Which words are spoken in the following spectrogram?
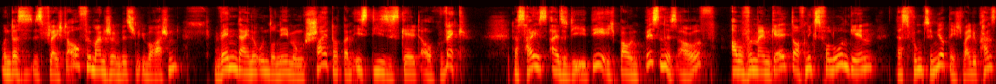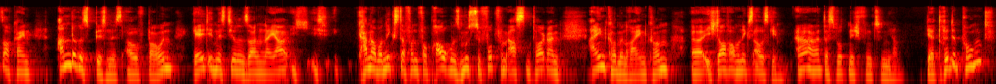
und das ist vielleicht auch für manche ein bisschen überraschend, wenn deine Unternehmung scheitert, dann ist dieses Geld auch weg. Das heißt also, die Idee, ich baue ein Business auf, aber von meinem Geld darf nichts verloren gehen, das funktioniert nicht, weil du kannst auch kein anderes Business aufbauen, Geld investieren und sagen, na ja, ich, ich kann aber nichts davon verbrauchen. Es muss sofort vom ersten Tag an Einkommen reinkommen. Äh, ich darf aber nichts ausgeben. Ah, das wird nicht funktionieren. Der dritte Punkt,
